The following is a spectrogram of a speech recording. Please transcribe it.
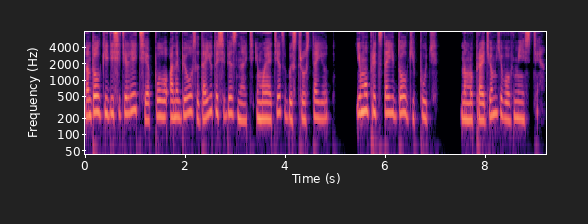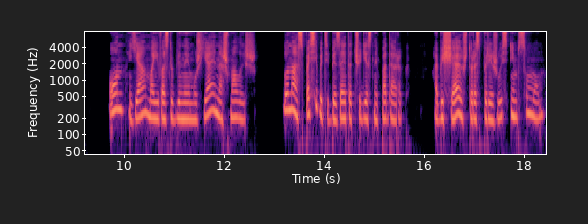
но долгие десятилетия полуанабиоза дают о себе знать, и мой отец быстро устает. Ему предстоит долгий путь, но мы пройдем его вместе. Он, я, мои возлюбленные мужья и наш малыш. Луна, спасибо тебе за этот чудесный подарок. Обещаю, что распоряжусь им с умом.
